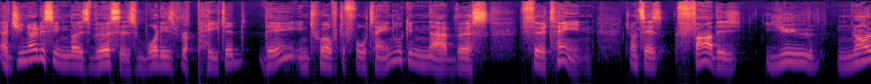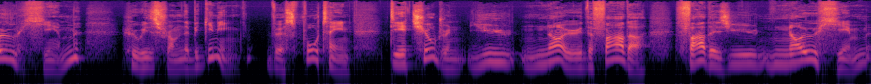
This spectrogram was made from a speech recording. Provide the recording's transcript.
Uh, do you notice in those verses what is repeated there in 12 to 14? Look in uh, verse 13. John says, Fathers, you know him who is from the beginning. Verse 14, Dear children, you know the Father. Fathers, you know him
